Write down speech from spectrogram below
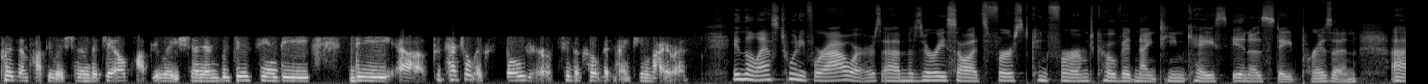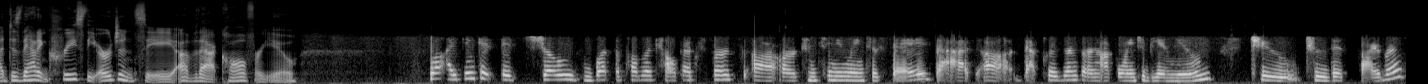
prison population and the jail population and reducing the the uh, potential exposure to the COVID nineteen virus. In the last twenty four hours, uh, Missouri saw its first confirmed COVID nineteen case in a state prison. Uh, does that increase the urgency of that call for you? Well, I think it, it shows what the public health experts uh, are continuing to say that uh, that prisons are not going to be immune to to this virus,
